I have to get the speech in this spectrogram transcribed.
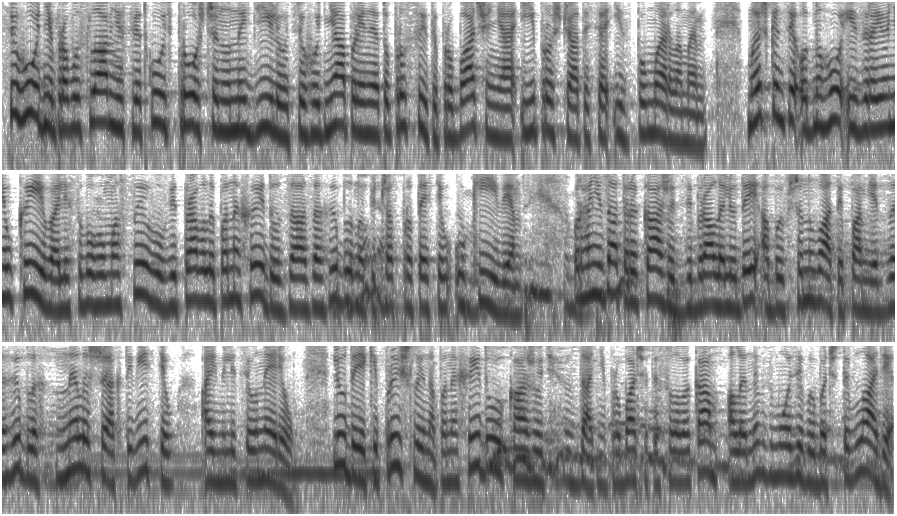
Сьогодні православні святкують прощену неділю. Цього дня прийнято просити пробачення і прощатися із померлими. Мешканці одного із районів Києва лісового масиву відправили панахиду за загиблими під час протестів у Києві. Організатори кажуть, зібрали людей, аби вшанувати пам'ять загиблих не лише активістів, а й міліціонерів. Люди, які прийшли на панахиду, кажуть, здатні пробачити силовикам, але не в змозі вибачити владі,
